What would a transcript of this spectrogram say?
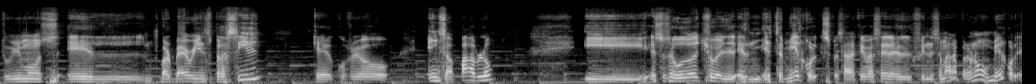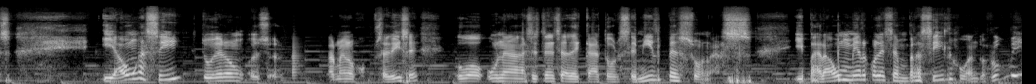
tuvimos el Barbarians Brasil, que ocurrió en Sao Paulo, y eso se de hecho el, este miércoles, pensaba que iba a ser el fin de semana, pero no, miércoles. Y aún así tuvieron, al menos se dice, hubo una asistencia de 14 mil personas. Y para un miércoles en Brasil jugando rugby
